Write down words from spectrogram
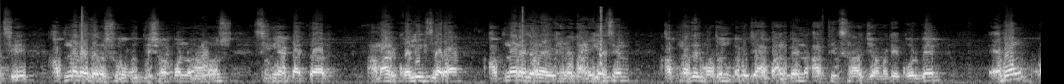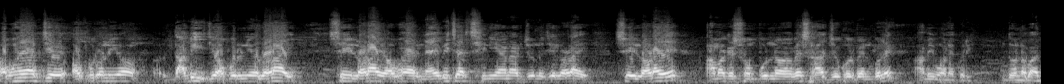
আছে, আপনারা যারা শুভবুদ্ধি সম্পন্ন মানুষ, সিনিয়র ডাক্তার, আমার কলিগ যারা, আপনারা যারা এখানে দাঁড়িয়ে আছেন, আপনাদের মতন করে যা পারবেন আর্থিক সাহায্য আমাকে করবেন। এবং অভয়ার যে অপূরণীয় দাবি, যে অপূরণীয় লড়াই সেই লড়াই অভয়ার ন্যায় বিচার ছিনিয়ে আনার জন্য যে লড়াই সেই লড়াইয়ে আমাকে সম্পূর্ণভাবে সাহায্য করবেন বলে আমি মনে করি। ধন্যবাদ।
